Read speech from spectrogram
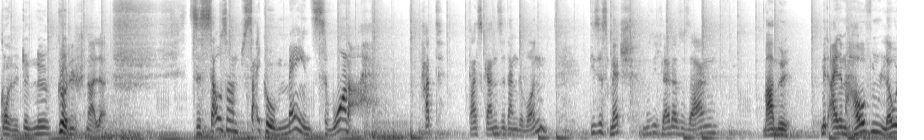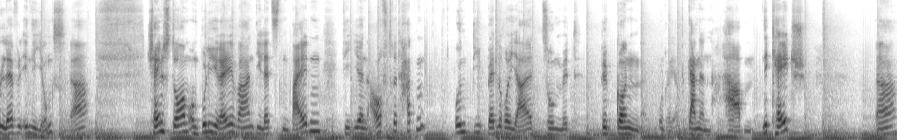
goldene Gürtelschnalle. The Southern Psycho Mains Warner hat das Ganze dann gewonnen. Dieses Match, muss ich leider so sagen, war Müll. Mit einem Haufen Low-Level-Indie-Jungs. Ja. James Storm und Bully Ray waren die letzten beiden, die ihren Auftritt hatten und die Battle Royale somit begonnen oder ja, begonnen haben. Nick Cage, ja,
